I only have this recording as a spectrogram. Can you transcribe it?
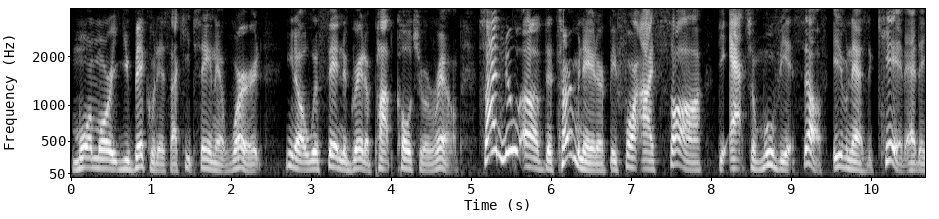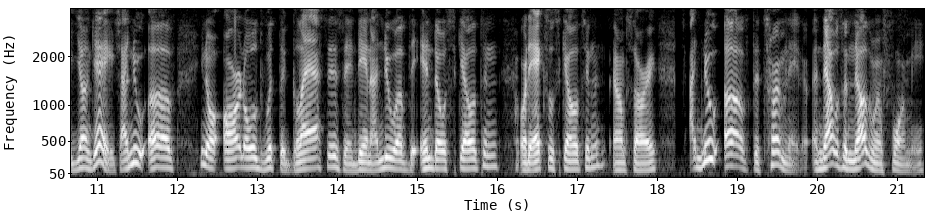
more and more ubiquitous. I keep saying that word, you know, within the greater pop culture realm. So I knew of the Terminator before I saw the actual movie itself, even as a kid at a young age. I knew of, you know, Arnold with the glasses, and then I knew of the endoskeleton or the exoskeleton. I'm sorry. I knew of the Terminator, and that was another one for me.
